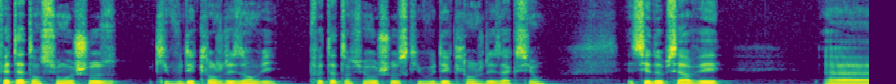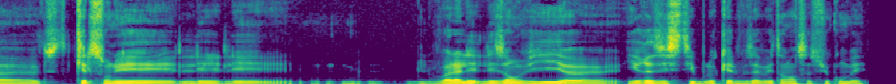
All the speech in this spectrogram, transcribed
Faites attention aux choses qui vous déclenchent des envies. Faites attention aux choses qui vous déclenchent des actions. Essayez d'observer euh, quelles sont les, voilà, les envies irrésistibles auxquelles vous avez tendance à succomber.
